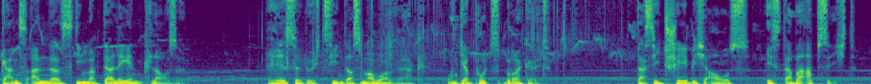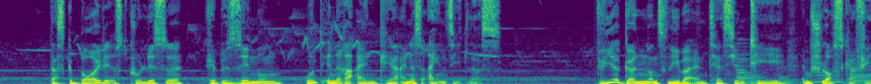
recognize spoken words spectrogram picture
Ganz anders die Magdalenenklause. Risse durchziehen das Mauerwerk und der Putz bröckelt. Das sieht schäbig aus, ist aber Absicht. Das Gebäude ist Kulisse für Besinnung und innere Einkehr eines Einsiedlers. Wir gönnen uns lieber ein Tässchen Tee im Schlosscafé,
